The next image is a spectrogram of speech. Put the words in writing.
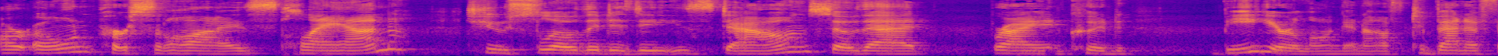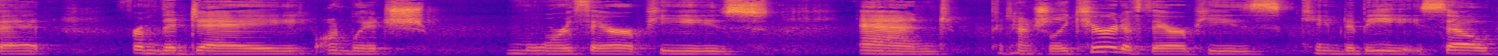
our own personalized plan to slow the disease down so that Brian could be here long enough to benefit from the day on which more therapies and potentially curative therapies came to be. So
